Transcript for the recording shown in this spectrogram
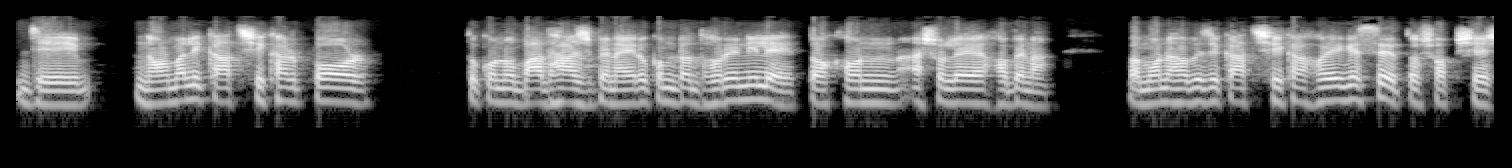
যে নর্মালি কাজ শেখার পর তো কোনো বাধা আসবে না, এরকমটা ধরে নিলে তখন আসলে হবে না। বা মনে হবে যে কাজ শেখা হয়ে গেছে, তো সব শেষ।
